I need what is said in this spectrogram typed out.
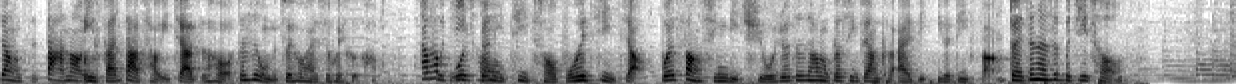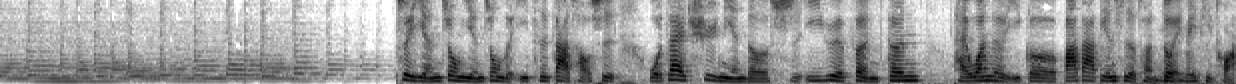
这样子大闹一番、大吵一架之后，但是我们最后还是会和好。他不会跟你记仇，不会计较，不会放心里去。我觉得这是他们个性非常可爱的一个地方。对，真的是不记仇。最严重、严重的一次大吵是我在去年的十一月份跟台湾的一个八大电视的团队、嗯、媒体团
